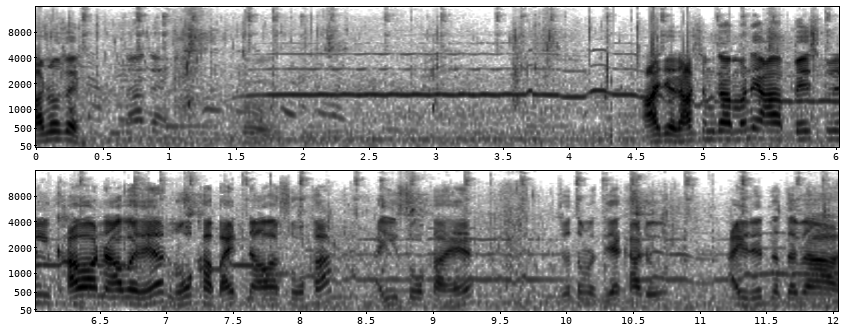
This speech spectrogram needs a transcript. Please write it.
આનું હમ. આજે રાશન કાર્ડ મને આ પેસ્ટ ખાવાના આવે છે નોખા ભાઈટના આવે ચોખા આ એ ચોખા છે. જો તમને દેખાડું, આવી રીતના તમે આ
